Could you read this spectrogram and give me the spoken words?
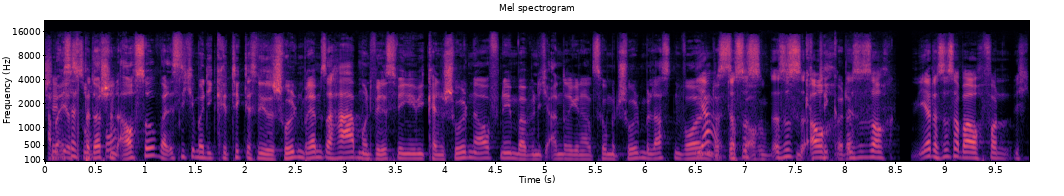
aber ist das, so bei Deutschland vor? auch so? Weil ist nicht immer die Kritik, dass wir diese Schuldenbremse haben und wir deswegen irgendwie keine Schulden aufnehmen, weil wir nicht andere Generationen mit Schulden belasten wollen? Ja, das, das, ist, auch, das ist Kritik, auch, das ist auch, ja, das ist aber auch von, ich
